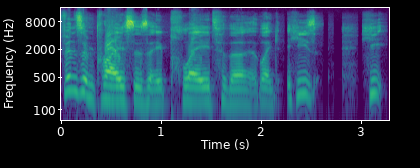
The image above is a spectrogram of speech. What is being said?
Vincent Price is a play to the like he's he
